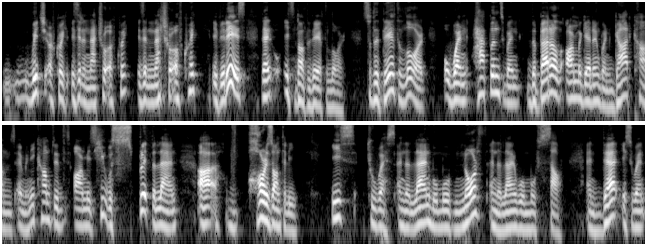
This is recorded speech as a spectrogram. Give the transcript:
which earthquake? Is it a natural earthquake? Is it a natural earthquake? If it is, then it's not the day of the Lord. So the day of the Lord, when happens when the battle of Armageddon, when God comes and when He comes with His armies, He will split the land uh, horizontally, east to west, and the land will move north and the land will move south. And that is when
